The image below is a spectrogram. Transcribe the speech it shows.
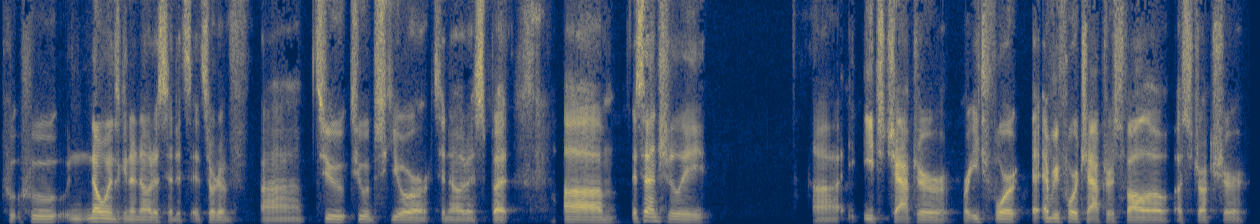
who, who no one's going to notice it. It's it's sort of uh, too too obscure to notice. But um, essentially, uh, each chapter or each four every four chapters follow a structure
